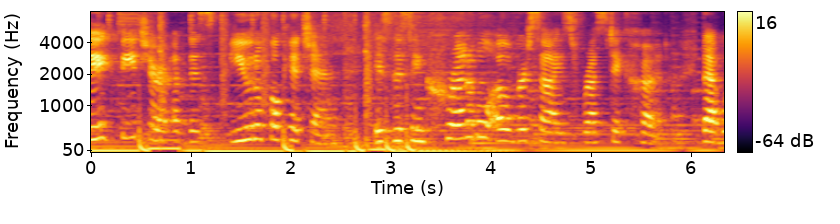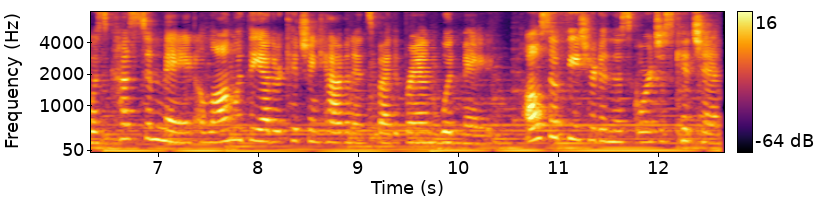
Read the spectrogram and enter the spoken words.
Big feature of this beautiful kitchen is this incredible oversized rustic hood that was custom made along with the other kitchen cabinets by the brand Woodmade. Also featured in this gorgeous kitchen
